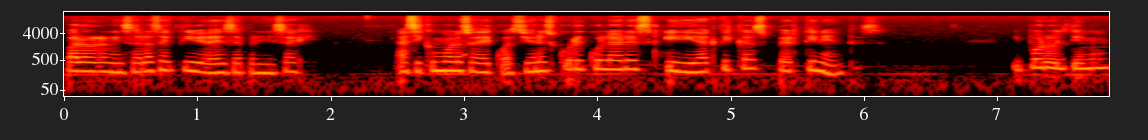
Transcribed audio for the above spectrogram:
para organizar las actividades de aprendizaje, así como las adecuaciones curriculares y didácticas pertinentes. Y por último,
